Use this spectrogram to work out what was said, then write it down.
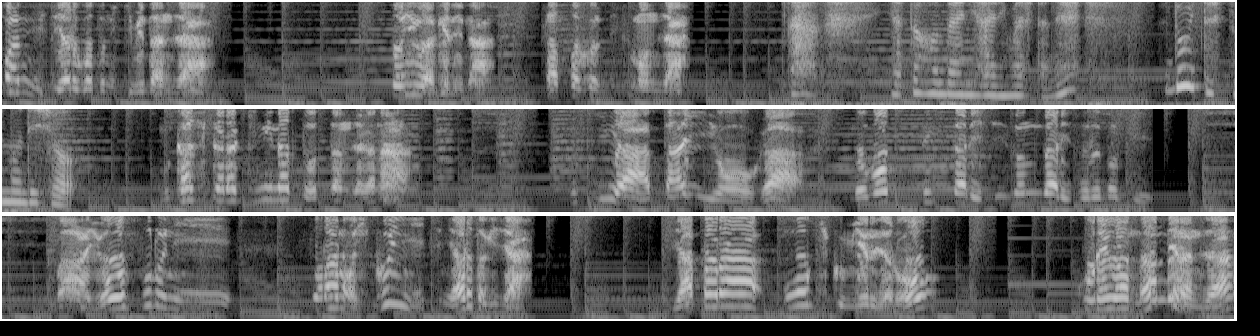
パンにしてやることに決めたんじゃ。というわけでな早速質問じゃ。やっと本題に入りましたね。どういった質問でしょう？昔から気になっておったんじゃがな。月や太陽が昇ってきたり沈んだりするときまあ要するに空の低い位置にあるときじゃ。やたら大きく見えるじゃろ？これは何でなんじゃ？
